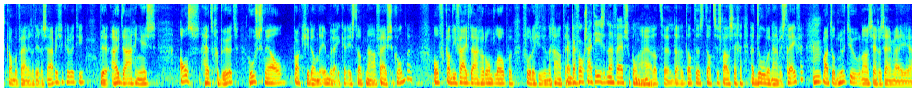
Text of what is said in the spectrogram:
100% kan beveiligen tegen cybersecurity. De uitdaging is als het gebeurt, hoe snel pak je dan de inbreker? Is dat na vijf seconden? Of kan die vijf dagen rondlopen voordat je het in de gaten hebt? En bij IT is het na vijf seconden. Nou ja, dat, eh, dat, dat, is, dat is, laten we zeggen, het doel waarnaar we streven. Maar tot nu toe, laten we zeggen, zijn wij eh,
